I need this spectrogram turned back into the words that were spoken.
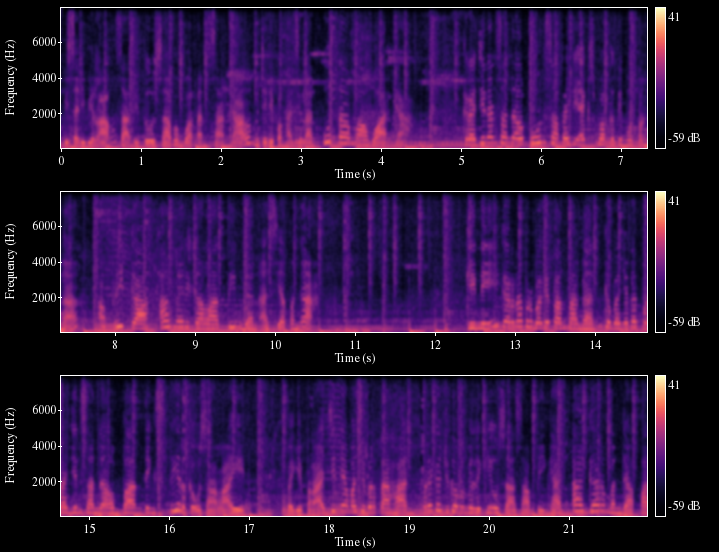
Bisa dibilang saat itu usaha pembuatan sandal menjadi penghasilan utama warga. Kerajinan sandal pun sampai diekspor ke Timur Tengah, Afrika, Amerika Latin, dan Asia Tengah. Kini, karena berbagai tantangan, kebanyakan perajin sandal banting setir ke usaha lain. Bagi perajin yang masih bertahan, mereka juga memiliki usaha sampingan agar mendapat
